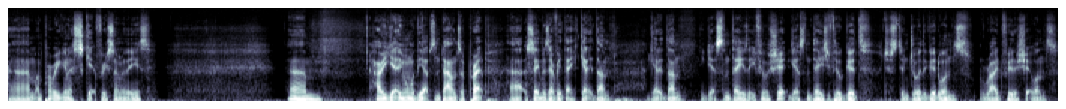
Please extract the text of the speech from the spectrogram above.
um, I'm probably going to skip through some of these. Um, how are you getting on with the ups and downs of prep? Uh, same as every day. Get it done. Get it done. You get some days that you feel shit. You get some days you feel good. Just enjoy the good ones. Ride through the shit ones.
